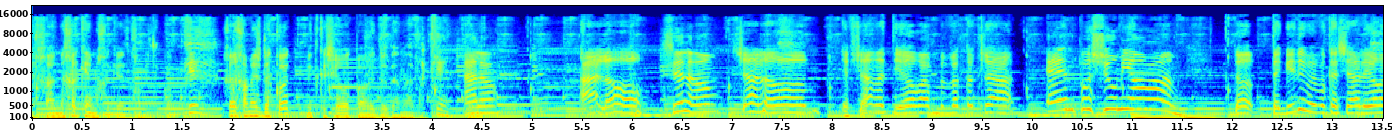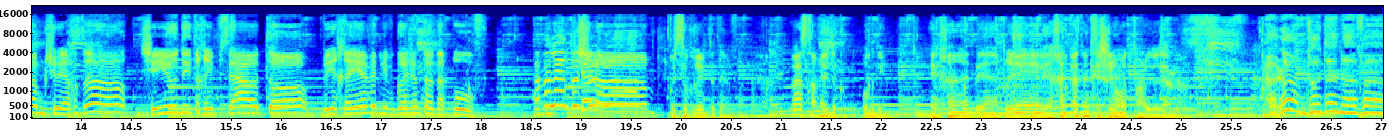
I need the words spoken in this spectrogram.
אחד, מחכה, מחכה איזה חמש דקות. כן. אחרי חמש דקות, מתקשר עוד פעם לדודה נאווה. כן. הלו? הלו. שלום. שלום. אפשר את יורם בבקשה? אין פה שום יורם. טוב, תגידי בבקשה ליורם כשהוא יחזור, שיהודית חיפשה אותו, והיא חייבת לפגוש אותו דחוף. אבל אין פה שלום! וסוגרים את הטלפון. ואז חמש דקות, רוקדים. אחד באפריל, אחד, ואז מתקשרים עוד פעם לדודה נאווה. שלום, דודה נאווה.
